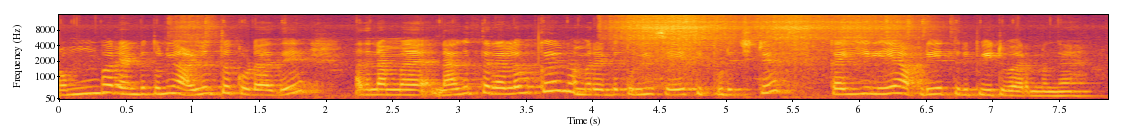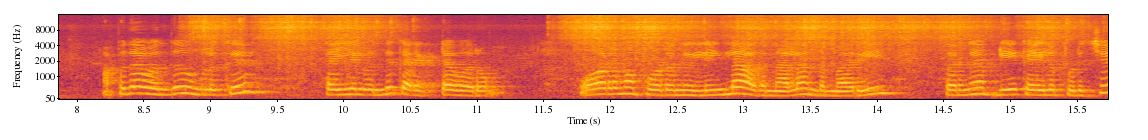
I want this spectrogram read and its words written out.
ரொம்ப ரெண்டு துணியும் அழுத்தக்கூடாது. அது நம்ம நகர்த்துற அளவுக்கு நம்ம ரெண்டு துணியும் சேர்த்து பிடிச்சிட்டு கையிலேயே அப்படியே திருப்பிட்டு வரணுங்க. அப்போ தான் வந்து உங்களுக்கு தையல் வந்து கரெக்டாக வரும். ஓரமாக போடணும் இல்லைங்களா? அதனால் அந்த மாதிரி பாருங்கள் அப்படியே கையில் பிடிச்சி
